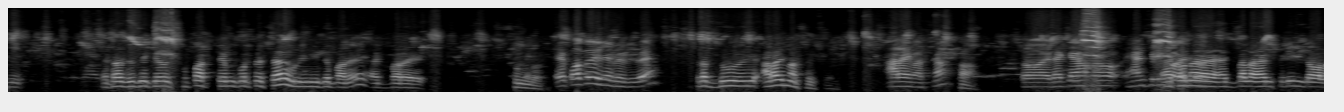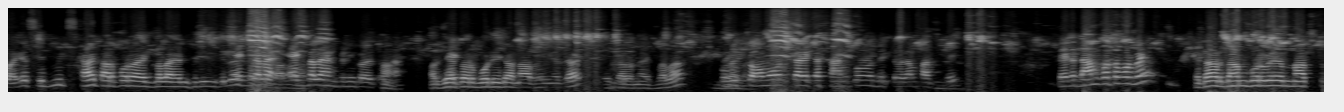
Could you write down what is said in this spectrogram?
জি। এটা যদি কেউ সুপার টেম করতে চায় উনি নিতে পারে। একবারে সুন্দর। কতদিনের বেবি ভাই এটা দুই আড়াই মাস হয়েছে। আড়াই মাস না? হ্যাঁ। তো এটাকে এখনও হ্যান্ড ফিডিং করে এখন একবেলা হ্যান্ড ফিডিং দেওয়া লাগে। খায় তারপরে একবেলা হ্যান্ড ফিডিং দিলে একবেলা একবেলা হ্যান্ড ফিডিং করে তো হ্যাঁ। আর যেহেতু ওর বডিটা না ভেঙে যায় এই কারণে একবেলা খুবই চমৎকার একটা সান কোনো দেখতে পেলাম ফার্স্টে এটার দাম কত পড়বে? এটার দাম পড়বে মাত্র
